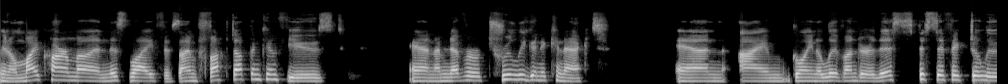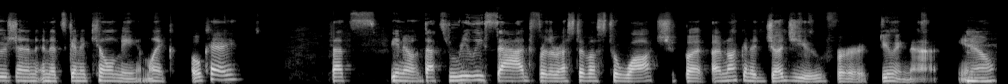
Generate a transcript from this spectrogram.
you know, my karma in this life is I'm fucked up and confused and I'm never truly going to connect and I'm going to live under this specific delusion and it's going to kill me. I'm like, okay, that's, you know, that's really sad for the rest of us to watch, but I'm not going to judge you for doing that, you mm-hmm. know?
